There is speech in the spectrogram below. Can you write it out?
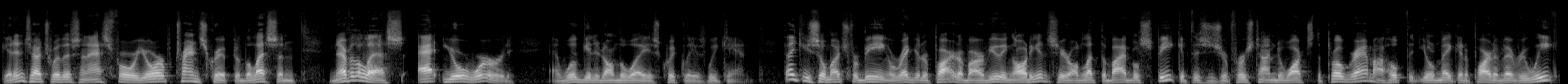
Get in touch with us and ask for your transcript of the lesson, nevertheless, at your word, and we'll get it on the way as quickly as we can. Thank you so much for being a regular part of our viewing audience here on Let the Bible Speak. If this is your first time to watch the program, I hope that you'll make it a part of every week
